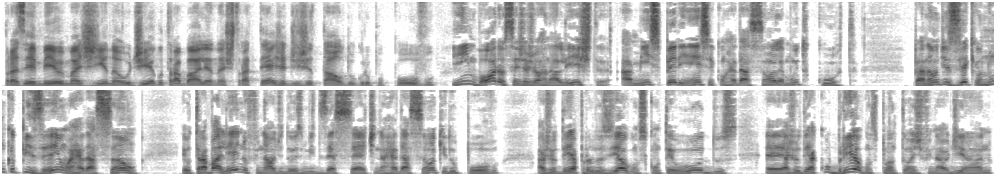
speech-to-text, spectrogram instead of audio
Prazer meu, imagina. O Diego trabalha na estratégia digital do Grupo Povo. E embora eu seja jornalista, a minha experiência com redação é muito curta. Para não dizer que eu nunca pisei em uma redação, eu trabalhei no final de 2017 na redação aqui do Povo, ajudei a produzir alguns conteúdos, é, ajudei a cobrir alguns plantões de final de ano,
